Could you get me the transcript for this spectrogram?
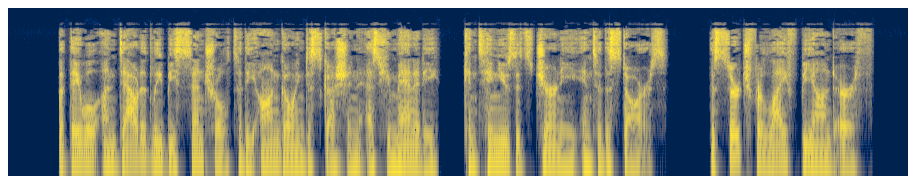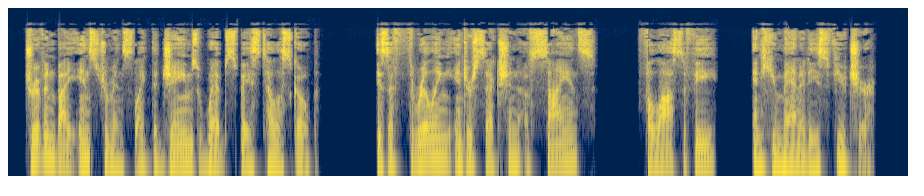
but they will undoubtedly be central to the ongoing discussion as humanity continues its journey into the stars. The search for life beyond Earth, driven by instruments like the James Webb Space Telescope, is a thrilling intersection of science, philosophy, and humanity's future.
